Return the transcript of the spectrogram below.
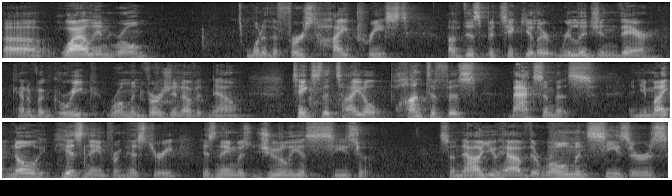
Uh, while in Rome, one of the first high priests of this particular religion there kind of a Greek Roman version of it now, takes the title Pontifex Maximus. And you might know his name from history. His name was Julius Caesar. So now you have the Roman Caesars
